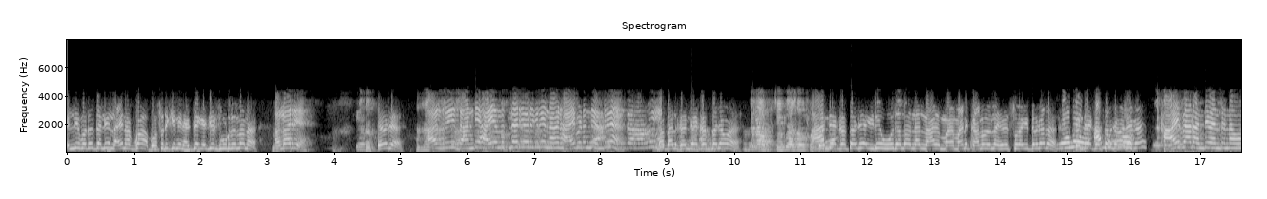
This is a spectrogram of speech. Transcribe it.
ಎಲ್ಲಿ ಬರ್ತೈತೆ ಅಲ್ಲಿ ಲೈನ್ ಹಾಕೋ ಬಸಡಿಕೆ ನೀನ್ ಹೆಜ್ಜೆಗೆ ಹೆಜ್ಜೆ ಇಡ್ಸಿ ಬಿಡುದಿಲ್ಲ ನಾ ಹಲೋ ರೀ. ಹೇಳ್ರಿ ಅಲ್ರಿ ದಾಂಡಿ ಹಾಯ್ ಅನ್ನತ್ಲ ರೀ ಅವ್ರಿಗೆ ನಾನ್ ನಾವೇನು ಹಾಯ್ ಬಿಡಂದೇನ್ರಿ ಮತ್ತ ಅಲ್ಲಿ ಗಂಟೆ ಹಾಕಸ್ತಾಜ ಅವ. ಗಂಟೆ ಹಾಕಸ್ತಾಜ ಇಡೀ ಊದೆಲ್ಲ ಅಲ್ಲಿ ನಾಳೆ ಮನೆ ಕಾನೂನು ಎಲ್ಲ ಅದ ಗಂಟೆ ಹಳ್ಯಾಗ ಹಾಯ್ ಬೇಡ ಅಂದಿವೇನ್ರಿ ನಾವು?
